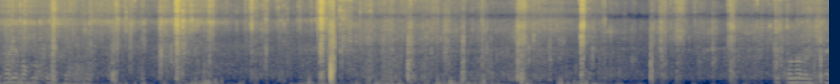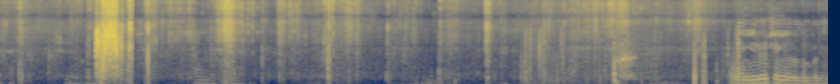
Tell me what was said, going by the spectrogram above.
Yukarıya bakmak yok. Bir konalım istersen. Şuraya. Tam başına. Ben yürürken yoruldum burada.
